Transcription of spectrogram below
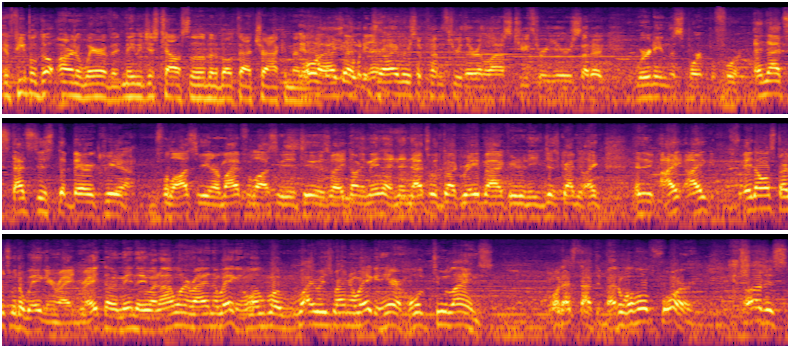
if people don't, aren't aware of it, maybe just tell us a little bit about that track in Meadow Oh, Lake. how many, how many drivers have come through there in the last two, three years that are, weren't in the sport before? And that's that's just the Bear Creek philosophy or my philosophy too is right. You know what I mean? And then that's what got Ray back and he just grabbed it like. And I, I it all starts with a wagon ride, right? You know what I mean? They went, I want to ride in a wagon. Well, well why was riding a wagon? Here, hold two lines. Well, that's not the better. We'll hold four. Oh, just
